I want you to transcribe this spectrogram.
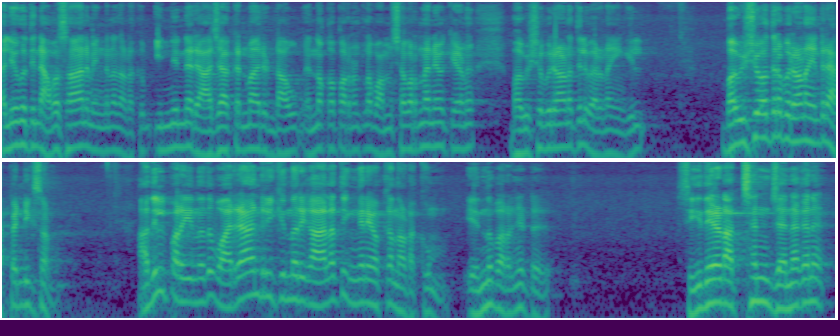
കലിയുഗത്തിന്റെ അവസാനം എങ്ങനെ നടക്കും. ഇന്നിന്ന രാജാക്കന്മാരുണ്ടാവും എന്നൊക്കെ പറഞ്ഞിട്ടുള്ള വംശവർണനയൊക്കെയാണ് ഭവിഷ്യപുരാണത്തിൽ വരണമെങ്കിൽ. ഭവിഷ്യോത്തര പുരാണം അതിന്റെ ഒരു അപ്പൻഡിക്സ് ആണ്. അതിൽ പറയുന്നത് വരാനിരിക്കുന്ന ഒരു കാലത്ത് ഇങ്ങനെയൊക്കെ നടക്കും എന്ന് പറഞ്ഞിട്ട് സീതയുടെ അച്ഛൻ ജനകന്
